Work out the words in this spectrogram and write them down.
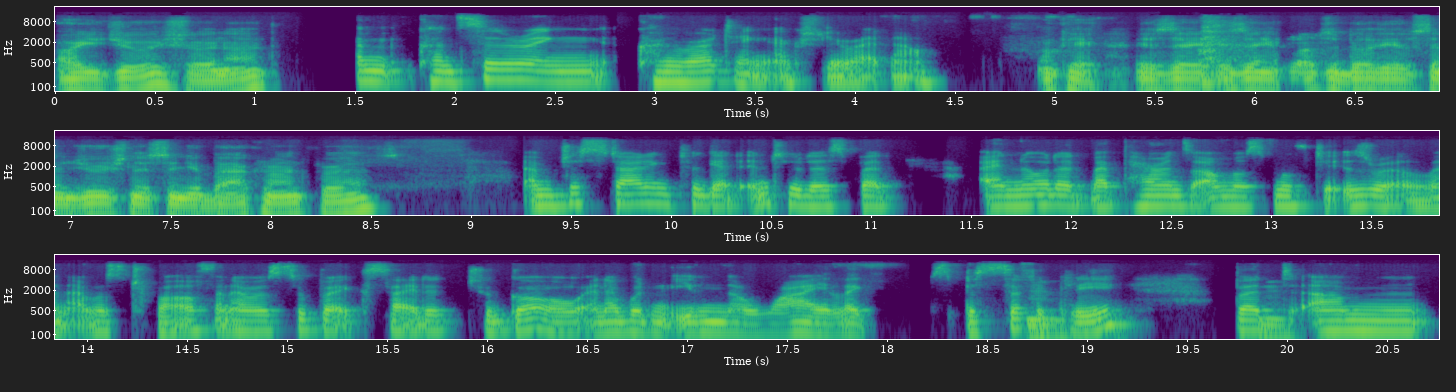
are you Jewish or not? I'm considering converting actually right now. Okay. Is there is there any possibility of some Jewishness in your background, perhaps? I'm just starting to get into this, but I know that my parents almost moved to Israel when I was 12, and I was super excited to go, and I wouldn't even know why, like specifically. Mm. But mm. Um,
